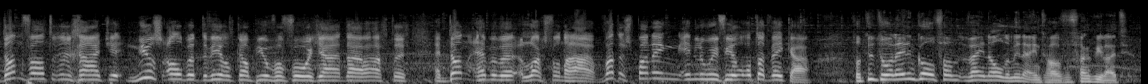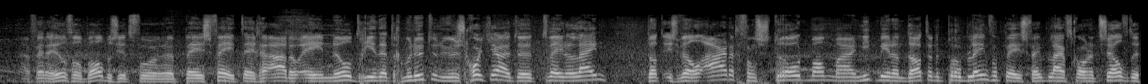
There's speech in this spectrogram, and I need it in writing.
Dan valt er een gaatje. Niels Albert, de wereldkampioen van vorig jaar, daarachter. En dan hebben we Lars van der Haar. Wat een spanning in Louisville op dat WK. Tot nu toe alleen een goal van Wijnaldum in Eindhoven. Frank Wieluid. Ja, verder heel veel balbezit voor PSV tegen ADO 1-0. 33 minuten. Nu een schotje uit de tweede lijn. Dat is wel aardig van Strootman, maar niet meer dan dat. En het probleem van PSV blijft gewoon hetzelfde.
